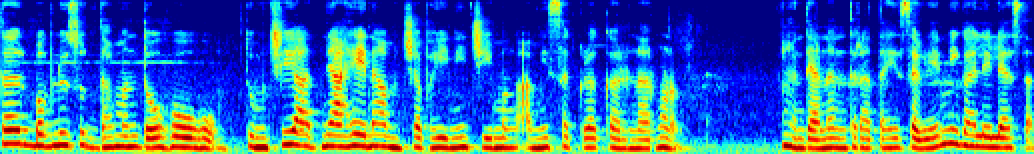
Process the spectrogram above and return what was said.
तर बबलूसुद्धा म्हणतो हो हो तुमची आज्ञा आहे ना आमच्या बहिणीची मग आम्ही सगळं करणार म्हणून. त्यानंतर आता हे सगळे निघालेले असतात.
